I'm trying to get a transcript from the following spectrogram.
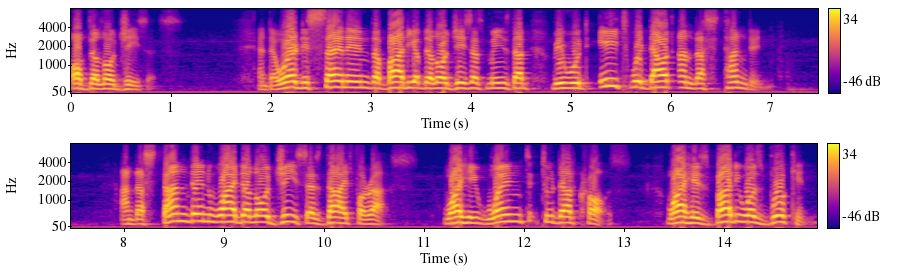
of the Lord Jesus. And the word discerning the body of the Lord Jesus means that we would eat without understanding. Understanding why the Lord Jesus died for us, why he went to that cross, why his body was broken,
